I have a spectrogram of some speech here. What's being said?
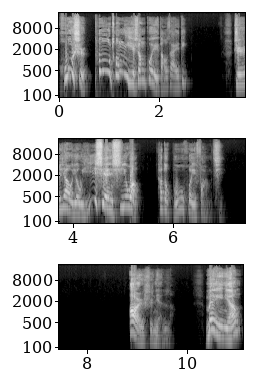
胡氏扑通一声跪倒在地，只要有一线希望，他都不会放弃。二十年了。媚娘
